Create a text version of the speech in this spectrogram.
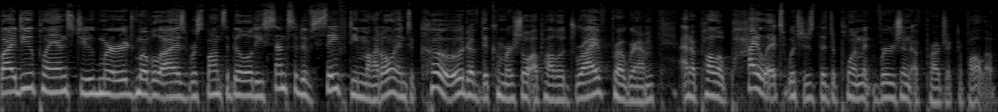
Baidu plans to merge Mobileye's responsibility sensitive safety model into code of the commercial Apollo Drive program and Apollo Pilot, which is the deployment version of Project Apollo.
